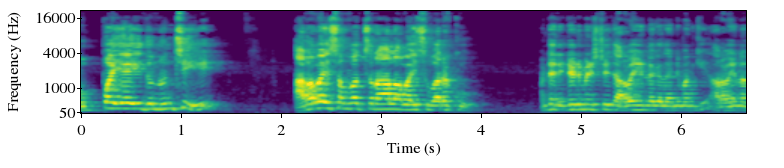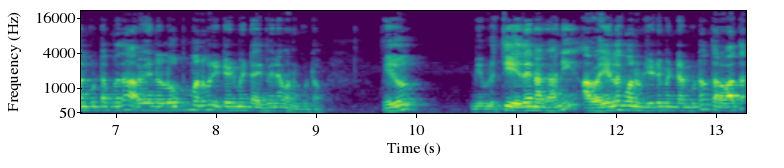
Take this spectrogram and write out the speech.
ముప్పై ఐదు నుంచి అరవై సంవత్సరాల వయసు వరకు అంటే రిటైర్మెంట్ స్టేజ్ అరవై ఏళ్ళు కదండి మనకి? అరవై ఏళ్ళు అనుకుంటాం కదా అరవై ఏళ్ళ లోపు మనం రిటైర్మెంట్ అయిపోయినాం అనుకుంటాం. మీరు మీ వృత్తి ఏదైనా కానీ అరవై ఏళ్ళకి మనం రిటైర్మెంట్ అనుకుంటాం తర్వాత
